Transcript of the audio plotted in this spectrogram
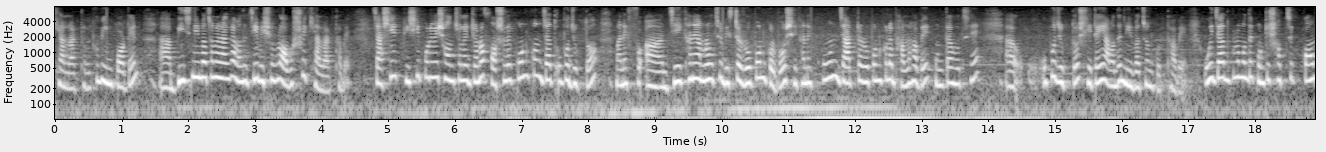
খেয়াল রাখতে হবে খুব ইম্পর্টেন্ট বীজ নির্বাচনের আগে আমাদের যে বিষয়গুলো অবশ্যই খেয়াল রাখতে হবে। চাষির কৃষি পরিবেশ অঞ্চলের জন্য ফসলের কোন কোন জাত উপযুক্ত? মানে যেখানে আমরা হচ্ছে বীজটা রোপণ করব, সেখানে কোন জাতটা রোপণ করলে ভালো হবে, কোনটা হচ্ছে উপযুক্ত, সেটাই আমাদের নির্বাচন করতে হবে। ওই জাতগুলোর মধ্যে কোনটি সবচেয়ে কম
